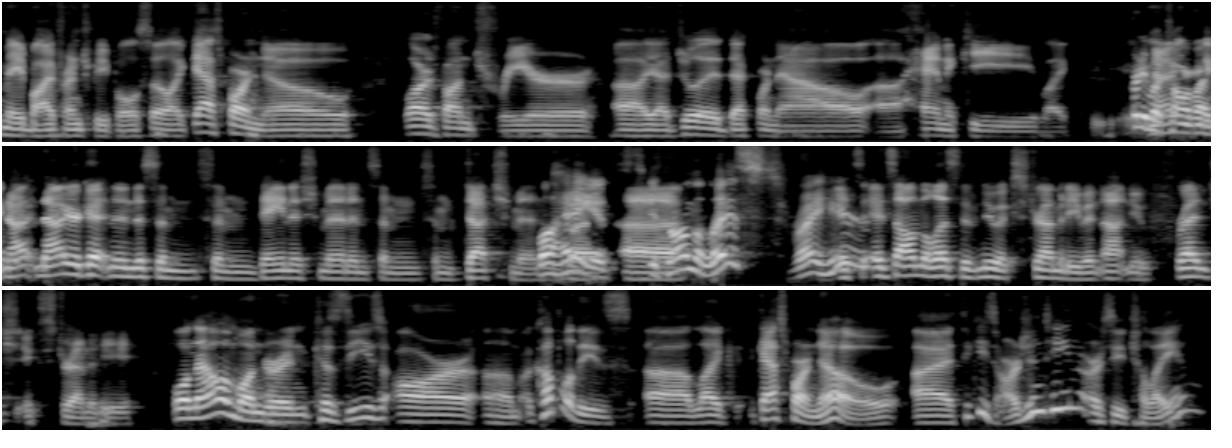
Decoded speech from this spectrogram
made by French people. So like Gaspar Noé, Lars von Trier, uh, yeah, Julia Ducournau, uh, Haneke, like pretty much now all like. now, now you're getting into some some Danishmen and some some Dutchmen. well, hey, but, it's it's uh, on the list right here. it's it's on the list of new extremity, but not new French extremity. Well, now I'm wondering because these are um, a couple of these, uh, like Gaspar Noé. I think he's Argentine or is he Chilean?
